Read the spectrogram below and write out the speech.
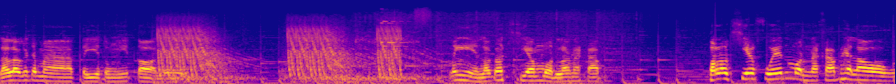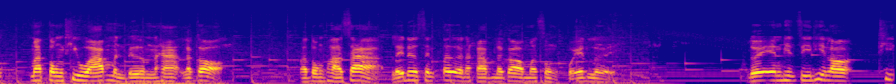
แล้วเราก็จะมาตีตรงนี้ต่อเลยนี่เราก็เคลียร์หมดแล้วนะครับพอเราเคลียร์เควสหมดนะครับ ให้เรามาตรงที่วาร์ปเหมือนเดิมนะฮะ แล้วก็ มาตรงพาซาไรเดอร์เซ็นเตอร์นะครับ แล้วก็มาส่งเควสเลย โดย NPC ที่เราที่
